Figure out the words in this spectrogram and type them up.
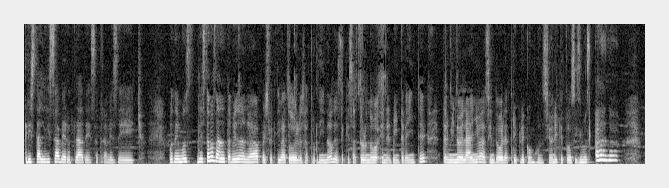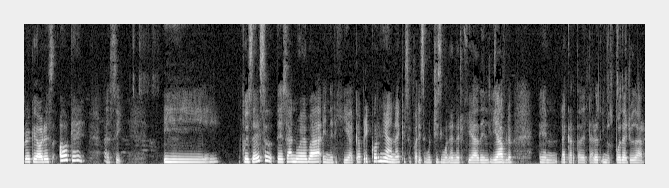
Cristaliza verdades a través de ello. Podemos, le estamos dando también una nueva perspectiva a todo lo saturnino, desde que Saturno en el 2020 terminó el año haciendo la triple conjunción y que todos hicimos, ah, no, pero que ahora es, ok, así. Y pues de eso, de esa nueva energía capricorniana que se parece muchísimo a la energía del diablo en la carta del tarot y nos puede ayudar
